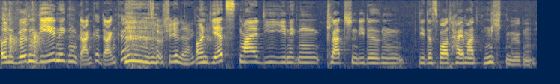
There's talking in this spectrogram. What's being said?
Und würden diejenigen, danke, danke. Vielen Dank. Und jetzt mal diejenigen klatschen, die, den, die das Wort Heimat nicht mögen.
